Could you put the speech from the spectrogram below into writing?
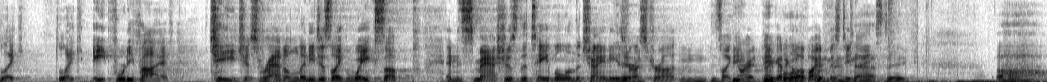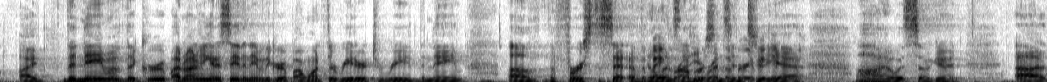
like like 8:45 Cage is rattled and he just like wakes up and smashes the table in the Chinese Yeah. restaurant and it's like all right I gotta go find Misty Knight fantastic. Oh, I the name of the group. I'm not even to say the name of the group. I want the reader to read the name of the first set of bank villains that he runs into. beginning. Yeah. Oh, it was so good. Uh,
